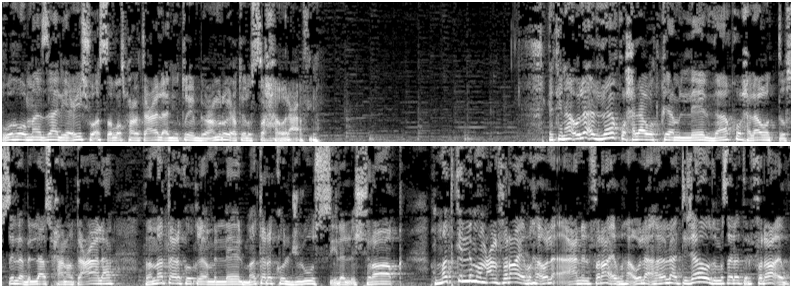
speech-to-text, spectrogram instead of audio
وهو ما زال يعيش وأسأل الله سبحانه وتعالى أن يطيل بعمره ويعطي له الصحة والعافية. لكن هؤلاء ذاقوا حلاوة قيام الليل ذاقوا حلاوة الصلة بالله سبحانه وتعالى. فما تركوا قيام الليل ما تركوا الجلوس إلى الإشراق. ما تكلمهم عن الفرائض هؤلاء عن الفرائض هؤلاء. هؤلاء تجاوزوا مسألة الفرائض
